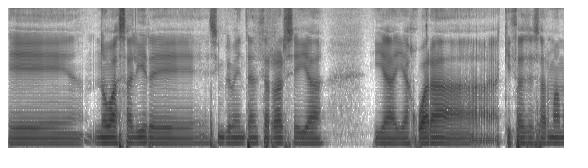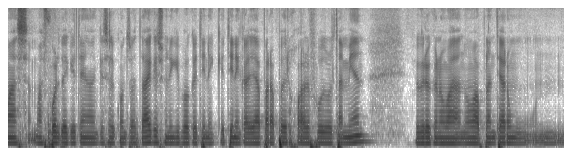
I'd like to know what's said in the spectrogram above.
eh, no va a salir eh, simplemente a encerrarse y a, y a, jugar a, quizás esa arma más, más fuerte que tengan, que es el contraataque. Es un equipo que tiene, que tiene calidad para poder jugar al fútbol también. Yo creo que no va, no va a plantear un,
